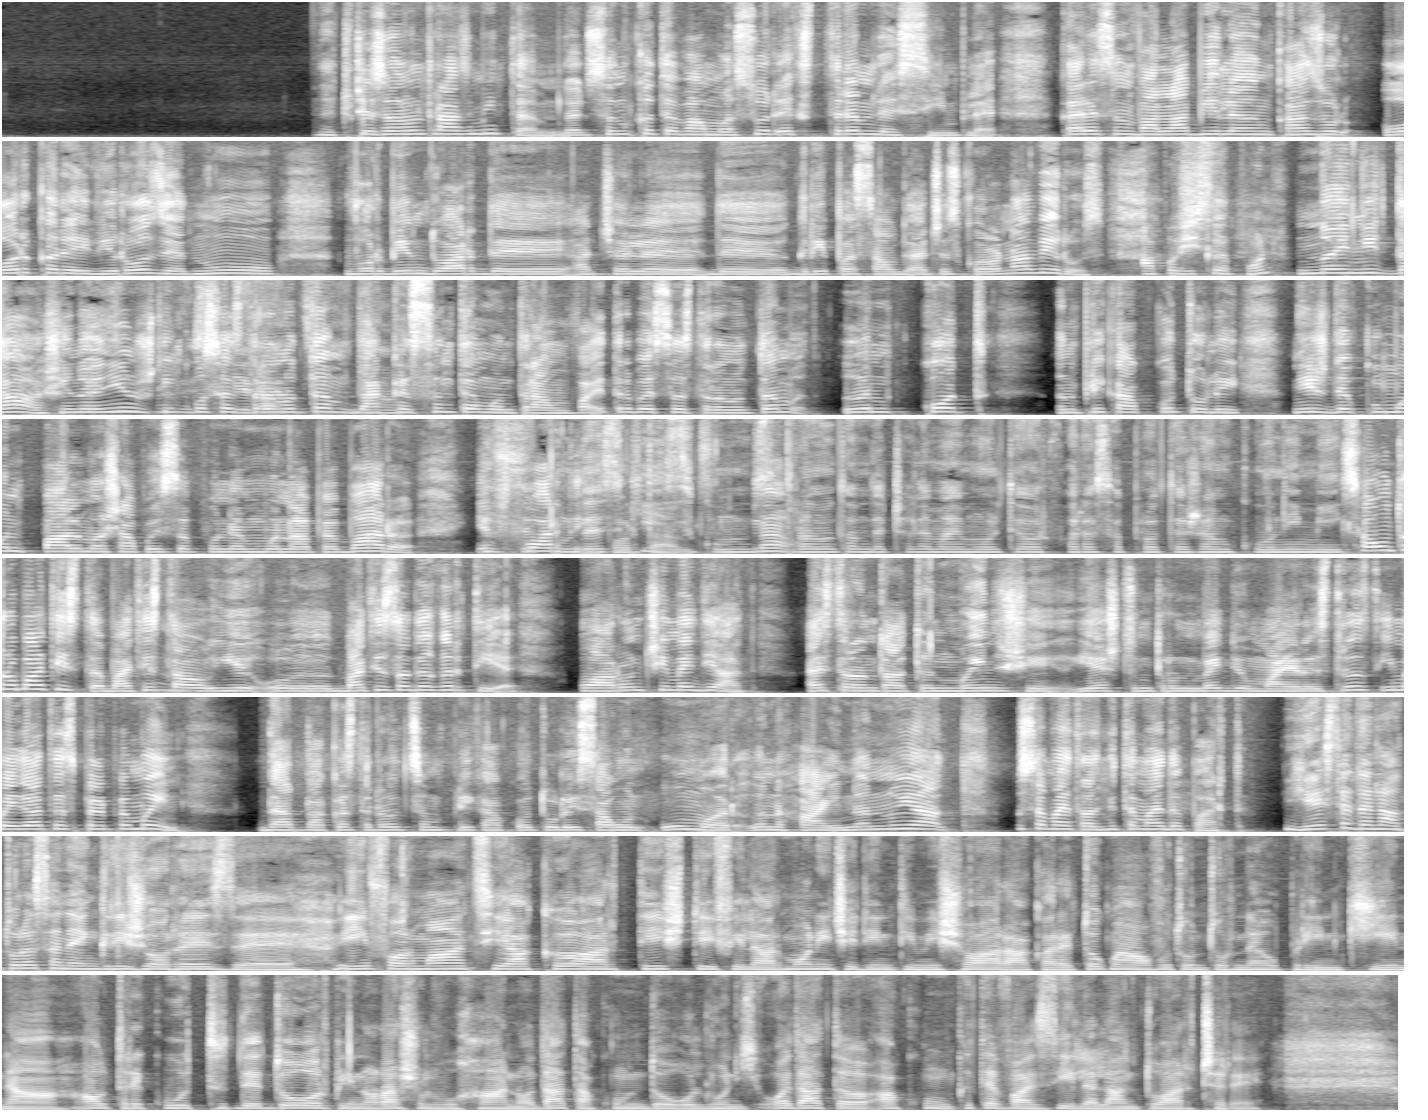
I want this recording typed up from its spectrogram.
Deci, ce să nu-l transmitem. Deci sunt câteva măsuri extrem de simple, care sunt valabile în cazul oricărei viroze. Nu vorbim doar de acele de gripă sau de acest coronavirus. Apă adică și săpun? Noi, da, și noi nici nu știm cum să strănutăm. Da. Dacă suntem în tramvai, trebuie să strănutăm în cot în plica cotului, nici de cum în palmă și apoi să punem mâna pe bară. E nici foarte cum important. Deschis, cum da. strănutăm de cele mai multe ori fără să protejăm cu nimic. Sau într-o batistă, batista, mm. batistă de hârtie. O arunci imediat. Ai strănutat în mâini și ești într-un mediu mai restrâns, imediat te speli pe mâini. Dar dacă strănuți în plica cotului sau un umăr în haină, nu, ia, nu se mai transmite mai departe. Este de natură să ne îngrijoreze informația că artiștii filarmonici din Timișoara, care tocmai au avut un turneu prin China, au trecut de două ori prin orașul Wuhan, odată acum două luni, odată acum câteva zile la întoarcere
